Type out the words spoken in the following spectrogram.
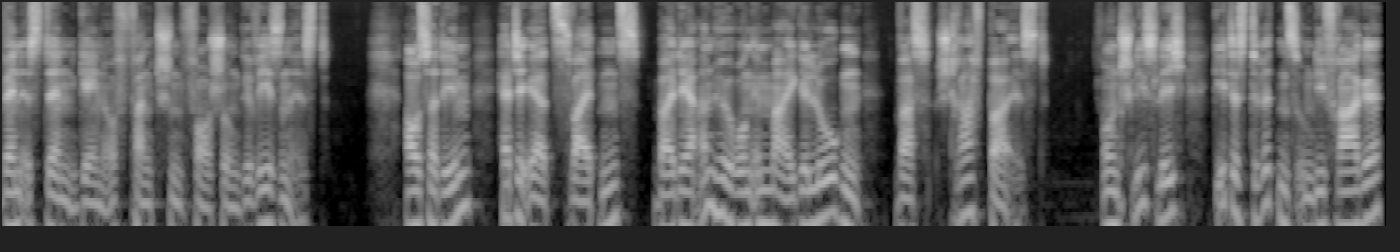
wenn es denn Gain-of-Function-Forschung gewesen ist. Außerdem hätte er zweitens bei der Anhörung im Mai gelogen, was strafbar ist. Und schließlich geht es drittens um die Frage,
